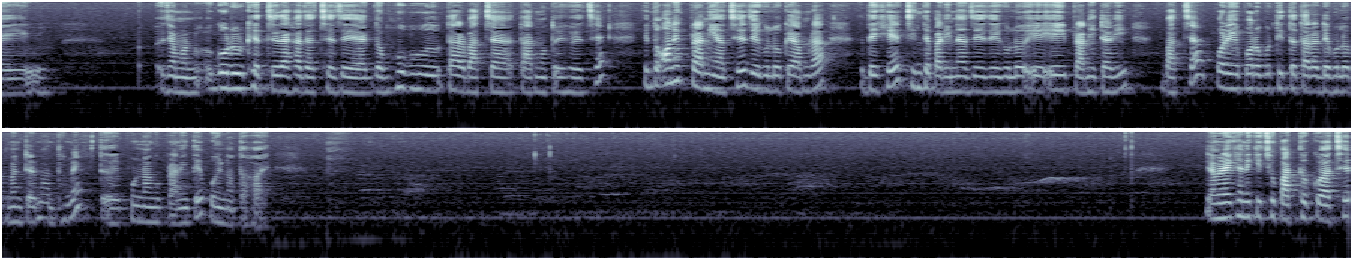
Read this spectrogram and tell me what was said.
এই, যেমন গরুর ক্ষেত্রে দেখা যাচ্ছে যে একদম হুবহু তার বাচ্চা তার মতোই হয়েছে। কিন্তু অনেক প্রাণী আছে যেগুলোকে আমরা দেখে চিনতে পারি না যে যেগুলো এই প্রাণীটারই বাচ্চা। পরে, পরবর্তীতে তারা ডেভেলপমেন্টের মাধ্যমে পূর্ণাঙ্গ প্রাণীতে পরিণত হয়। যেমন এখানে কিছু পার্থক্য আছে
